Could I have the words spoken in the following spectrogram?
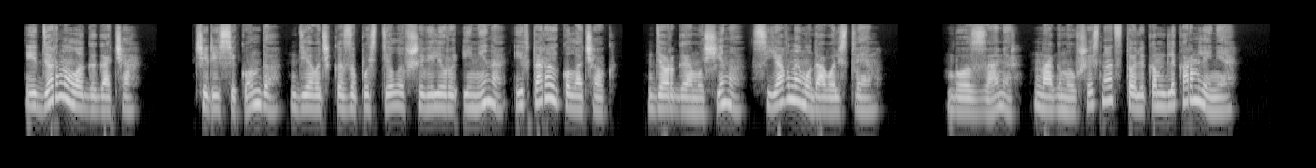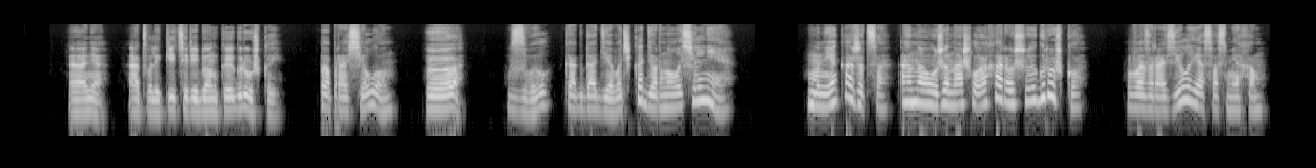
и дернула гагача. Через секунду девочка запустила в шевелюру Имина и второй кулачок, дергая мужчину с явным удовольствием. Босс замер, нагнувшись над столиком для кормления. «Аня, отвлеките ребенка игрушкой», — попросил он. «А!» — взвыл, когда девочка дернула сильнее. «Мне кажется, она уже нашла хорошую игрушку», — возразила я со смехом.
